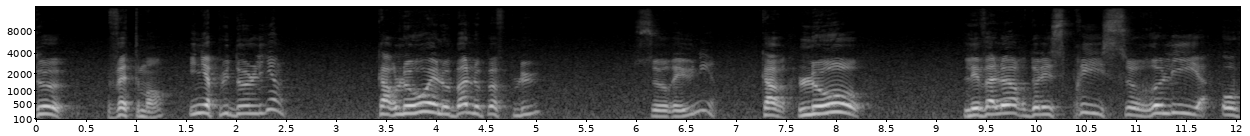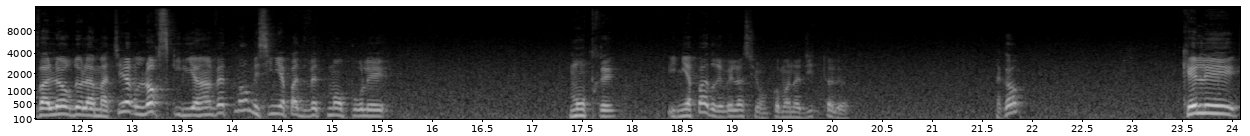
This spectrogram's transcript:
de vêtements, il n'y a plus de lien. Car le haut et le bas ne peuvent plus se réunir. Car le haut, les valeurs de l'esprit se relient aux valeurs de la matière lorsqu'il y a un vêtement. Mais s'il n'y a pas de vêtement pour les montrer. Il n'y a pas de révélation, comme on a dit tout à l'heure. D'accord? Quel est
